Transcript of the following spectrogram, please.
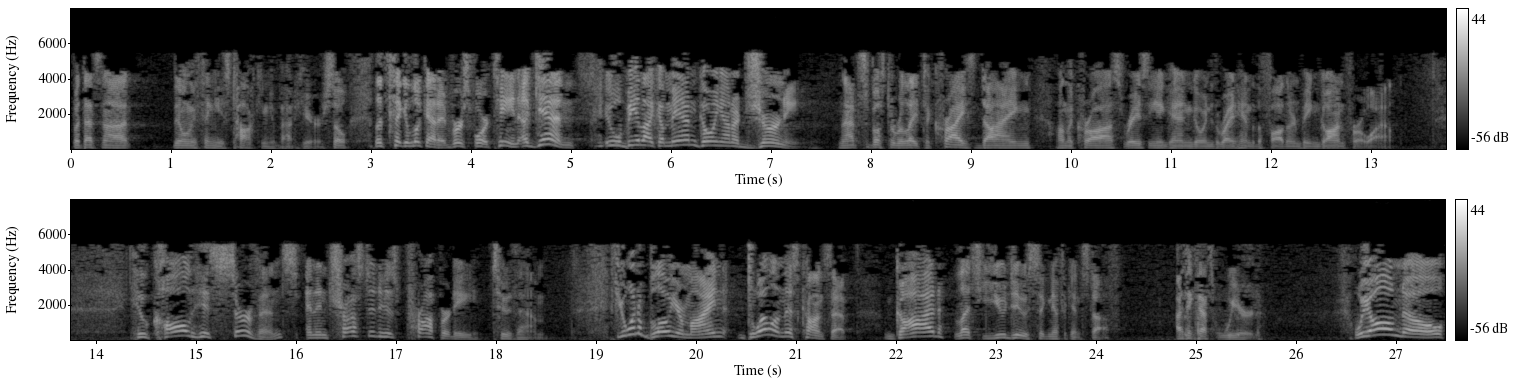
But that's not the only thing he's talking about here. So let's take a look at it. Verse 14. Again, it will be like a man going on a journey and that's supposed to relate to Christ dying on the cross, raising again, going to the right hand of the Father, and being gone for a while. Who called his servants and entrusted his property to them. If you want to blow your mind, dwell on this concept. God lets you do significant stuff. I think that's weird. We all know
